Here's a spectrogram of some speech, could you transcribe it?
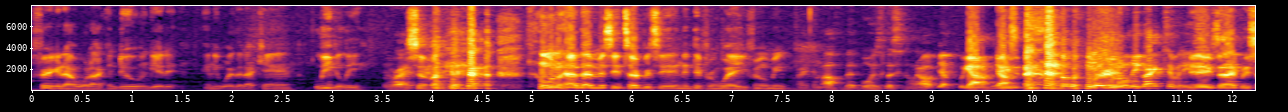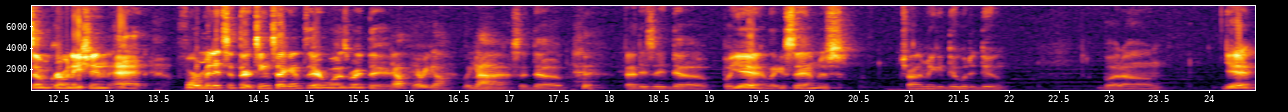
figure out what I can do and get it any way that I can legally. Right. So I don't want to have that misinterpreted in a different way. You feel me? Right, them alphabet boys listening. Oh, yep, we got them. Yep. No legal activities. Exactly. Self incrimination at four minutes and thirteen seconds. There it was right there. Yep, here we go. We got. Nah, got it's a dub. that is a dub. But yeah, like I said, I'm just trying to make it do what it do. But um, yeah,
